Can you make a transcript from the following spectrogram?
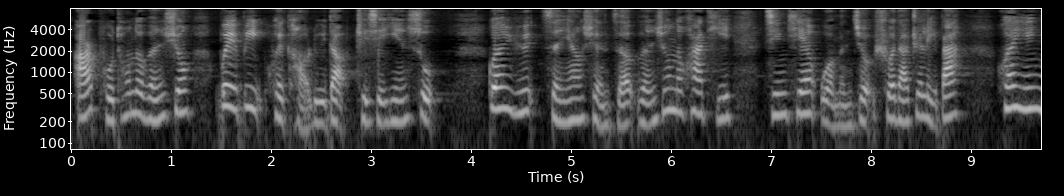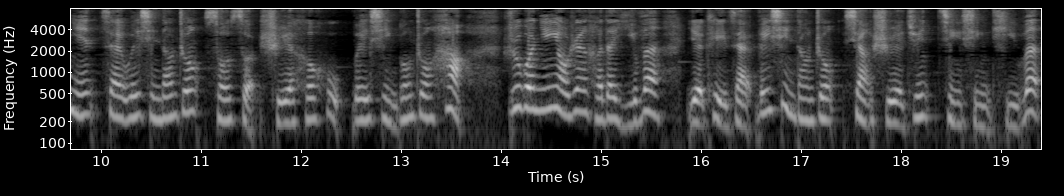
而普通的文胸未必会考虑到这些因素。关于怎样选择文胸的话题，今天我们就说到这里吧。欢迎您在微信当中搜索“十月呵护”微信公众号。如果您有任何的疑问，也可以在微信当中向十月君进行提问，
